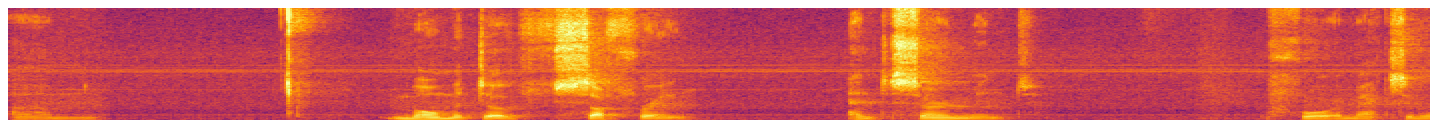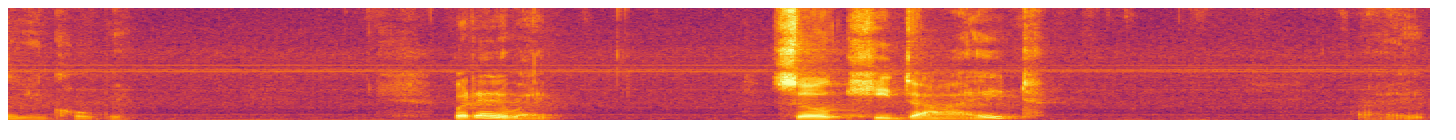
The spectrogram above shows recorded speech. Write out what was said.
um, moment of suffering and discernment for Maximilian Kolbe. But anyway, so he died right,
